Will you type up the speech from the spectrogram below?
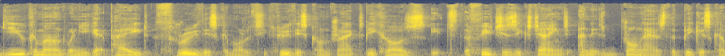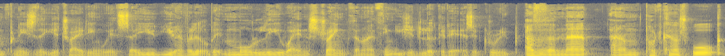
you command when you get paid through this commodity, through this contract, because it's the futures exchange and it's strong as the biggest companies that you're trading with. So you, you have a little bit more leeway and strength, and I think you should look at it as a group. Other than that, um, podcast walk,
